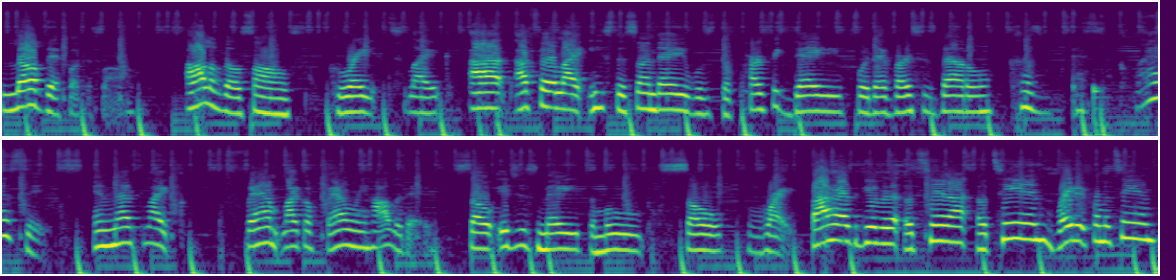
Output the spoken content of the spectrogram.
Love that fucking song. All of those songs, great. Like I, I feel like Easter Sunday was the perfect day for that versus battle, cause it's classics, and that's like fam, like a family holiday. So it just made the mood so right. If I had to give it a 10, a 10, rated from a 10,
